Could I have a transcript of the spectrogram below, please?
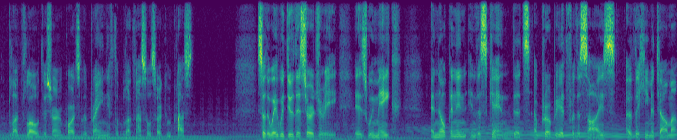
blood flow to certain parts of the brain if the blood vessels are compressed. So, the way we do this surgery is we make an opening in the skin that's appropriate for the size of the hematoma.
